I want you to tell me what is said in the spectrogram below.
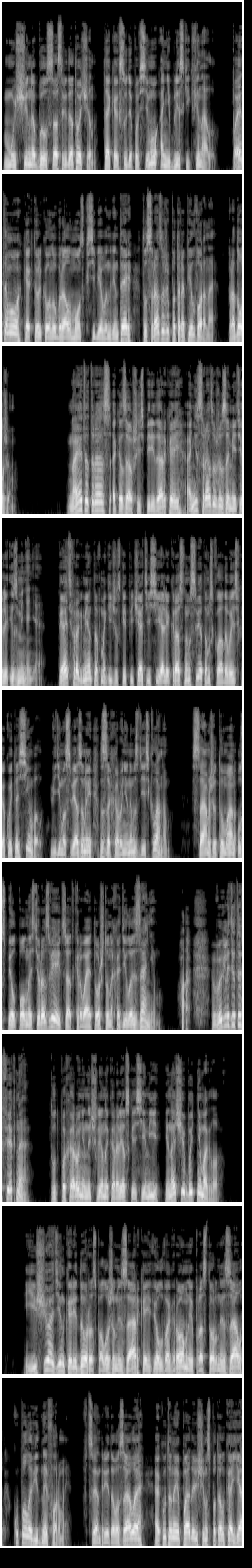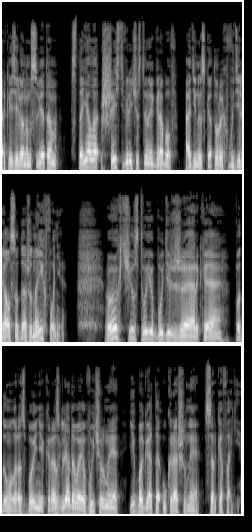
Мужчина был сосредоточен, так как, судя по всему, они близки к финалу. Поэтому, как только он убрал мозг себе в инвентарь, то сразу же поторопил ворона. Продолжим. На этот раз, оказавшись перед аркой, они сразу же заметили изменения. Пять фрагментов магической печати сияли красным светом, складываясь в какой-то символ, видимо, связанный с захороненным здесь кланом. Сам же туман успел полностью развеяться, открывая то, что находилось за ним. Ха, выглядит эффектно. Тут похоронены члены королевской семьи, иначе быть не могло. Еще один коридор, расположенный за аркой, вел в огромный просторный зал куполовидной формы. В центре этого зала, окутанные падающим с потолка ярко-зеленым светом, стояло шесть величественных гробов, один из которых выделялся даже на их фоне. «Ох, чувствую, будет жарко», — подумал разбойник, разглядывая вычурные и богато украшенные саркофаги.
